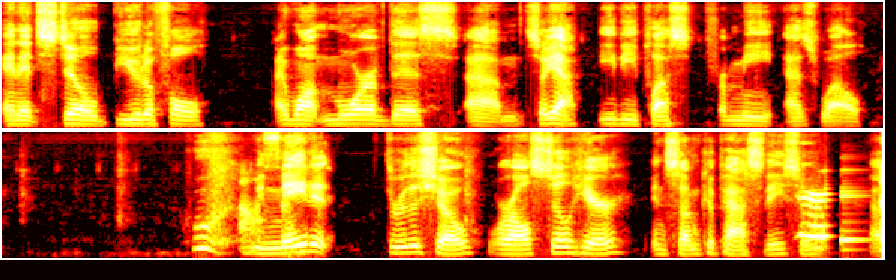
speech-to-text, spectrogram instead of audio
and it's still beautiful I want more of this. Um, so yeah, BB plus from me as well. Whew, awesome. We made it through the show. We're all still here in some capacity. So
